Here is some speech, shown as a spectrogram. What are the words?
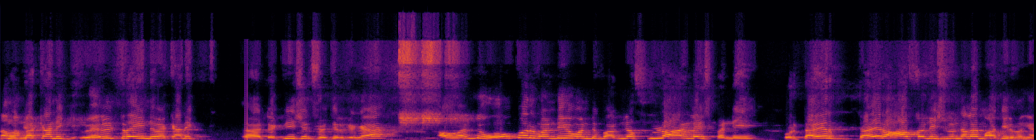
நம்ம. Mechanic well trained mechanic technicians வச்சிருக்குங்க. அவங்க வந்து ஒவ்வொரு வண்டியும் வந்து பாத்தீங்கன்னா ஃபுல்லா அனலைஸ் பண்ணி ஒரு டயர் டயர் ஆஃப் கண்டிஷன் இருந்தாலும் மாத்திடுவோங்க.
